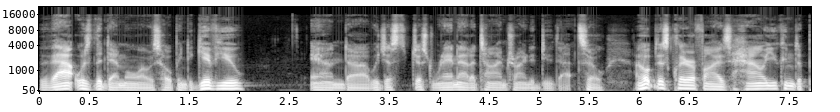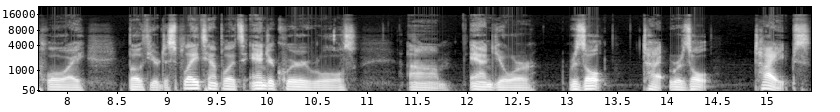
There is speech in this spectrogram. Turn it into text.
that was the demo I was hoping to give you. And uh, we just, just ran out of time trying to do that. So I hope this clarifies how you can deploy both your display templates and your query rules um, and your result, ty- result types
